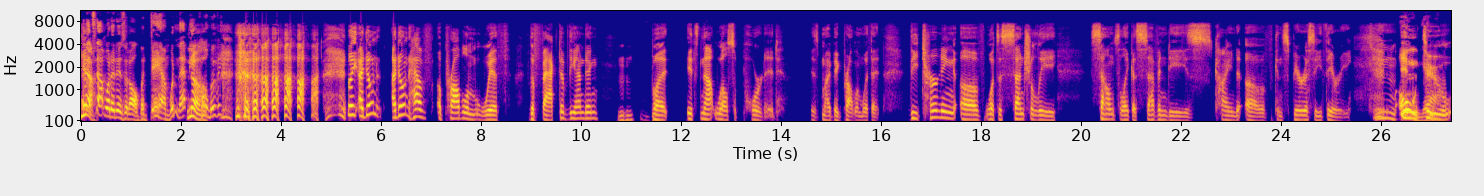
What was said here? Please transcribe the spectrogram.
And Yeah. that's not what it is at all. But damn, wouldn't that be No. a cool movie? like I don't I don't have a problem with the fact of the ending, Mm-hmm. but it's not well supported is my big problem with it. The turning of what's essentially sounds like a 70s kind of conspiracy theory Mm, oh into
